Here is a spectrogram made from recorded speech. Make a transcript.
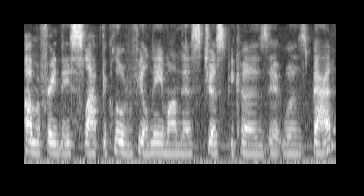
I'm afraid they slapped the Cloverfield name on this just because it was bad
